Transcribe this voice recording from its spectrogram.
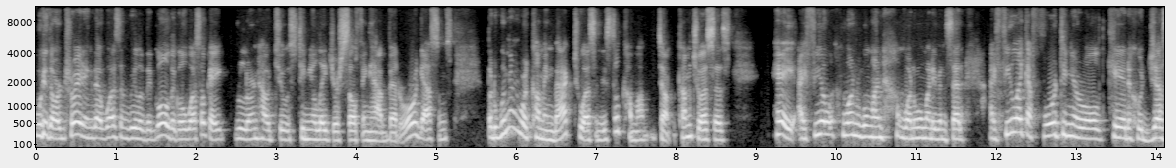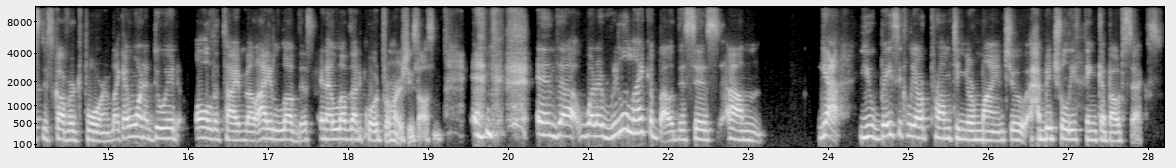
with our training. That wasn't really the goal. The goal was, okay, learn how to stimulate yourself and have better orgasms. But women were coming back to us, and they still come up come to us as, hey i feel one woman one woman even said i feel like a 14 year old kid who just discovered porn. Like i want to do it all the time. Well i love this and i love that quote from her. She's awesome. And and uh, what i really like about this is um, yeah you basically are prompting your mind to habitually think about sex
